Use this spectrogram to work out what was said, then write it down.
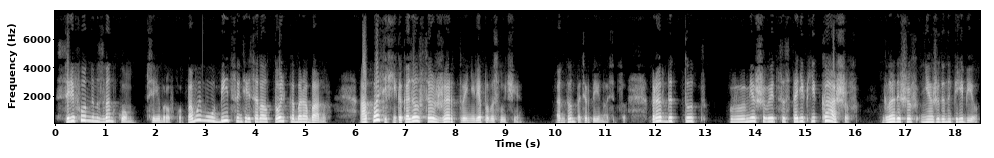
С телефонным звонком в Серебровку. По-моему, убийцу интересовал только Барабанов, а пасечник оказался жертвой нелепого случая. Антон потер переносицу. Правда, тут вмешивается старик Якашев. Гладышев неожиданно перебил.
